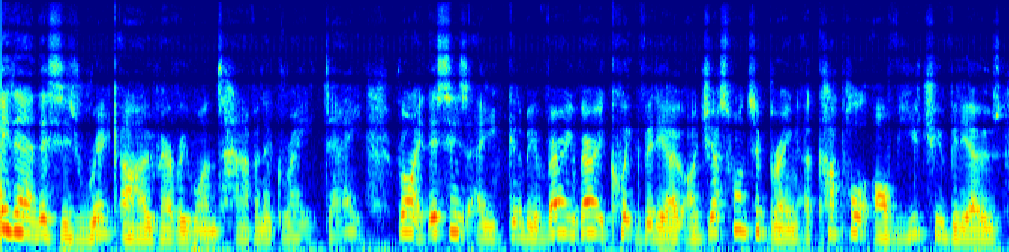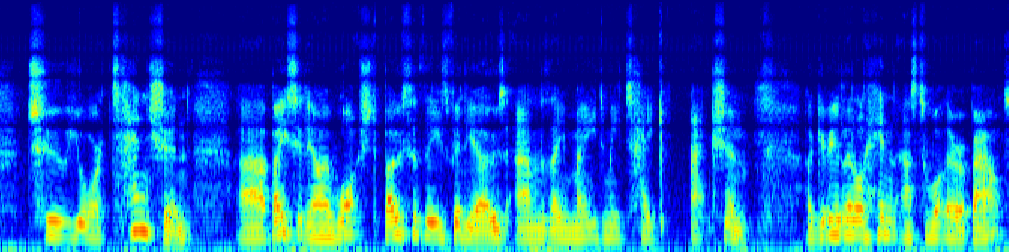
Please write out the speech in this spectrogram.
Hey there, this is Rick. I hope everyone's having a great day. Right, this is a going to be a very, very quick video. I just want to bring a couple of YouTube videos to your attention. Uh, basically, I watched both of these videos and they made me take action. I'll give you a little hint as to what they're about.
